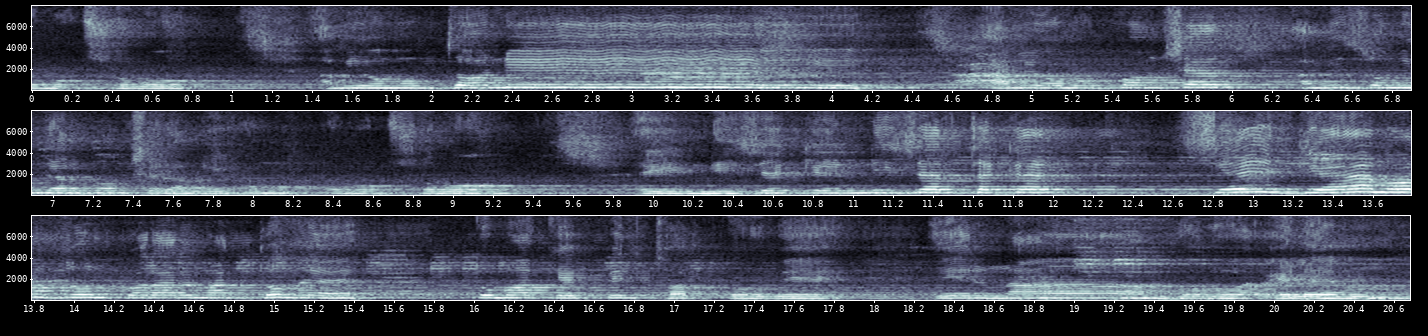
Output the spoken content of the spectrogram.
অমুক সমুক আমি অমুক ধনী, আমি অমুক বংশের, আমি জমিদার বংশের, আমি অমুক অমুক সমুক এই নিজেকে নিজের থেকে সেই জ্ঞান অর্জন করার মাধ্যমে তোমাকে পৃথক করবে। এর নাম হলো এলেম।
